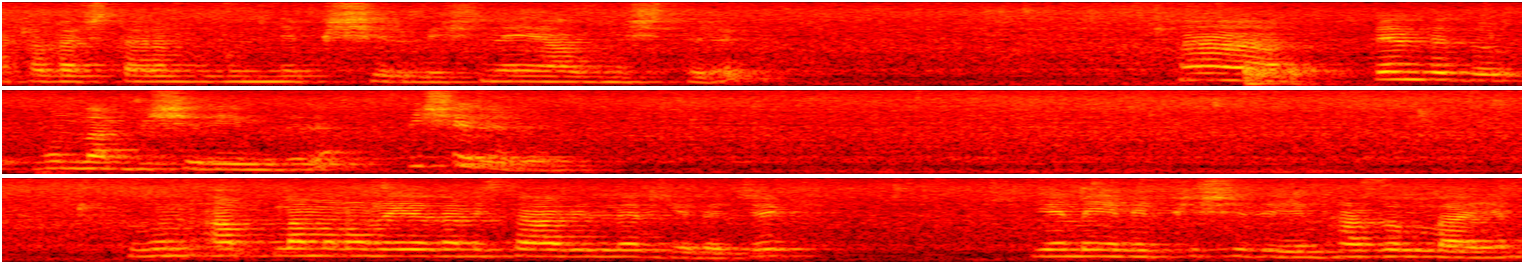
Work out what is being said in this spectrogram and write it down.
Arkadaşlarım bugün ne pişirmiş, ne yazmıştır. Ha, ben de dur- bundan pişireyim derim. Pişiririm. Bugün ablamın oraya da misafirler gelecek. Yemeğimi pişireyim, hazırlayayım.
